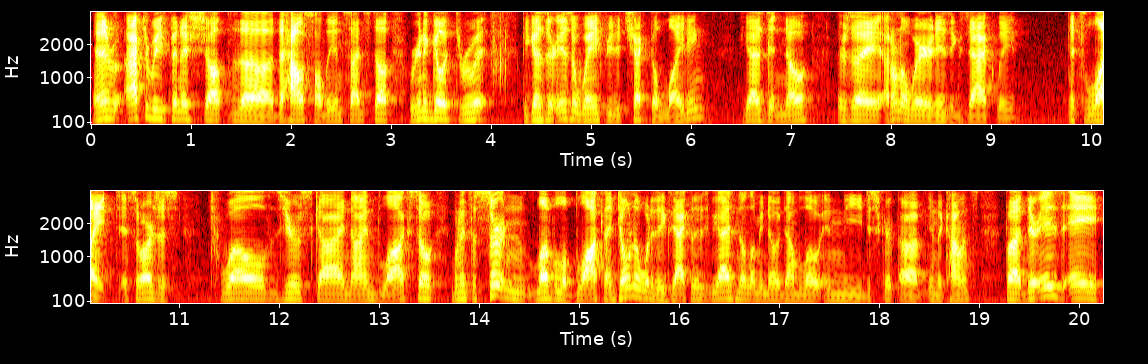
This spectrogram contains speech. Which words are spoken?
And then after we finish up the, the house, all the inside stuff, we're going to go through it because there is a way for you to check the lighting. If you guys didn't know, there's a, I don't know where it is exactly. It's light. So ours is 12, 0 sky, 9 block. So when it's a certain level of block, and I don't know what it exactly is. If you guys know, let me know down below in the descript uh, in the comments. But there is a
